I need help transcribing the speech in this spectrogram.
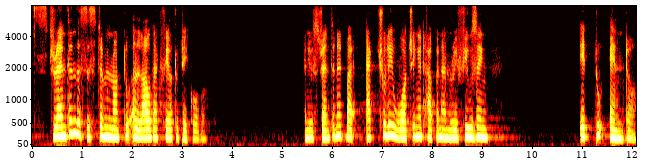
strengthen the system, not to allow that fear to take over. And you strengthen it by actually watching it happen and refusing it to enter.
